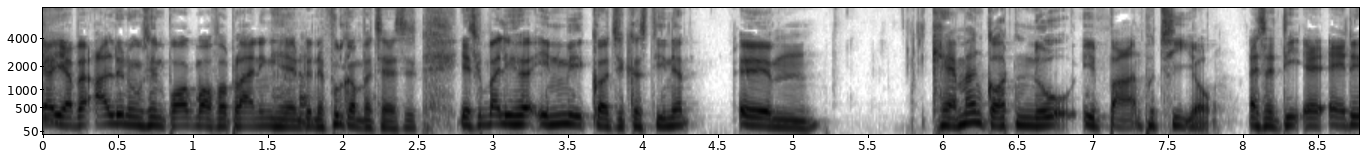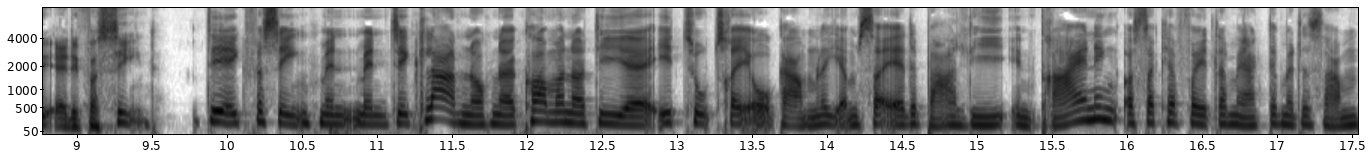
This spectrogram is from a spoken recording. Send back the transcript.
jeg, jeg, vil aldrig nogensinde brokke mig for forplejningen her, den er fuldkommen fantastisk. Jeg skal bare lige høre, inden vi går til Christina, øhm, kan man godt nå et barn på 10 år? Altså, det, er, det, er det for sent? Det er ikke for sent, men, men det er klart nok, når jeg kommer, når de er 1, 2, 3 år gamle, jamen så er det bare lige en drejning, og så kan forældre mærke det med det samme.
